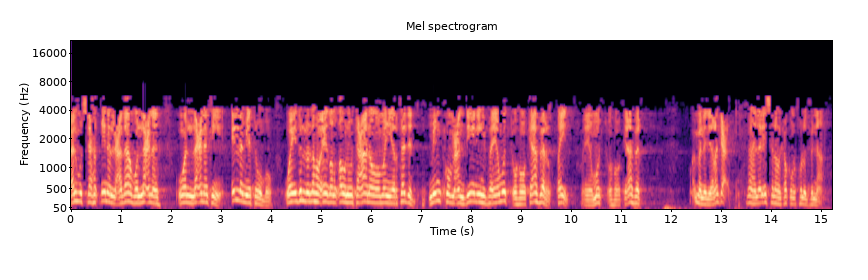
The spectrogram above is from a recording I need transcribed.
المستحقين للعذاب واللعنة واللعنة إن لم يتوبوا. ويدل له أيضا قوله تعالى ومن يرتدد منكم عن دينه فيمت وهو كافر. قيد فيمت وهو كافر. وأما الذي رجع فهذا ليس له الحكم الخلود في النار.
